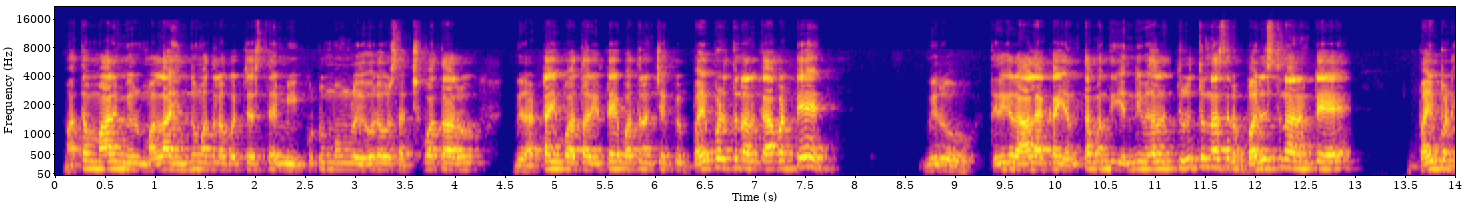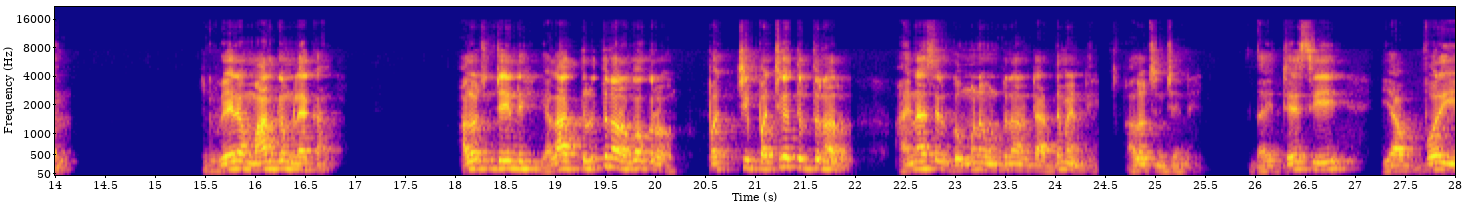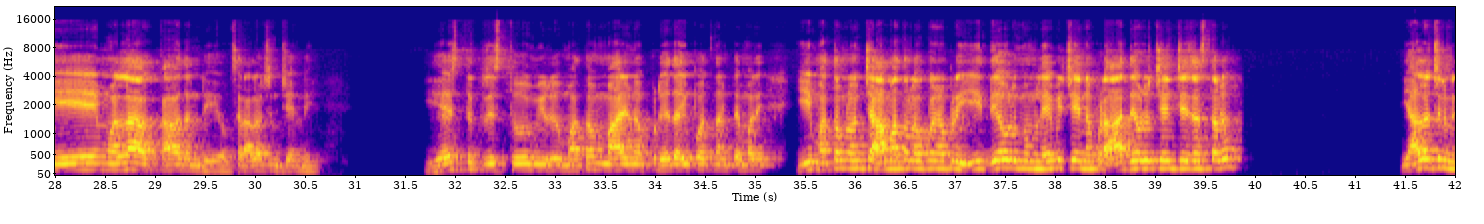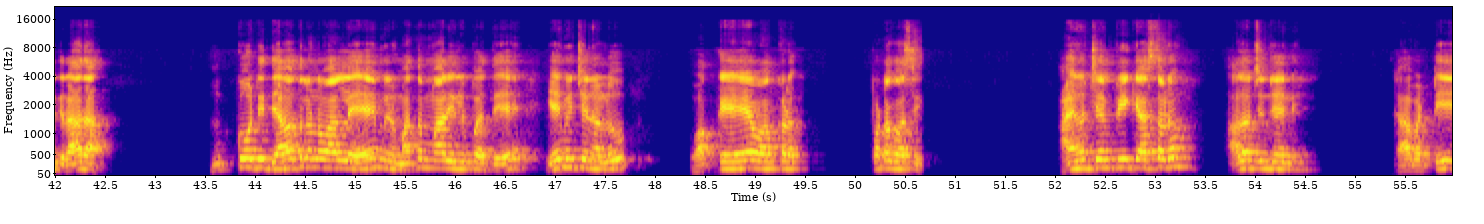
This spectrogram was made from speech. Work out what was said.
మతం మారి మీరు మళ్ళా హిందూ మతంలోకి వచ్చేస్తే మీ కుటుంబంలో ఎవరెవరు చచ్చిపోతారు? మీరు అట్ట అయిపోతారు ఇట్ట అయిపోతారు అని చెప్పి భయపడుతున్నారు కాబట్టే మీరు తిరిగి రాలేక ఎంతమంది ఎన్ని విధాలు తిరుగుతున్నా సరే భరిస్తున్నారంటే భయపడి వేరే మార్గం లేక ఆలోచన చేయండి. ఎలా తిడుతున్నారు ఒక్కొక్కరు? పచ్చి పచ్చిగా తిడుతున్నారు. అయినా సరే గమ్మున ఉంటున్నారంటే అర్థం ఏంటి? ఆలోచించండి దయచేసి ఎవ్వరు ఏం వల్ల కాదండి. ఒకసారి ఆలోచించండి చేయండి ఏస్తు క్రీస్తు మీరు మతం మారినప్పుడు ఏదో అయిపోతుందంటే మరి ఈ మతంలోంచి ఆ మతంలో పోయినప్పుడు ఈ దేవుడు మిమ్మల్ని ఏమి చేయనప్పుడు ఆ దేవుడు చేంజ్ చేసేస్తాడు? ఈ ఆలోచన మీకు రాదా? ముక్కోటి దేవతలు ఉన్న వాళ్ళే మీరు మతం మారి వెళ్ళిపోతే ఏమి ఇచ్చిన వాళ్ళు ఒకే ఒక్కడు పుట్టకోసి ఆయన వచ్చి ఏం పీకేస్తాడు? ఆలోచన చేయండి. కాబట్టి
